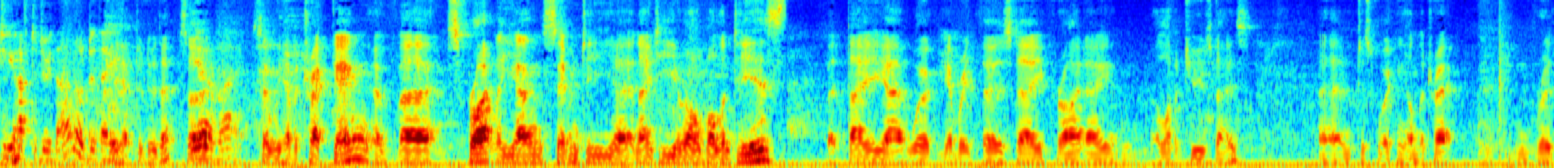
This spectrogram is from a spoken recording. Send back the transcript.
do you have to do that, or do they? We have to do that. So, Yeah, right. So we have a track gang of uh, sprightly young 70 uh, and 80 year old volunteers, but they uh, work every Thursday, Friday, and a lot of Tuesdays, uh, just working on the track, re-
